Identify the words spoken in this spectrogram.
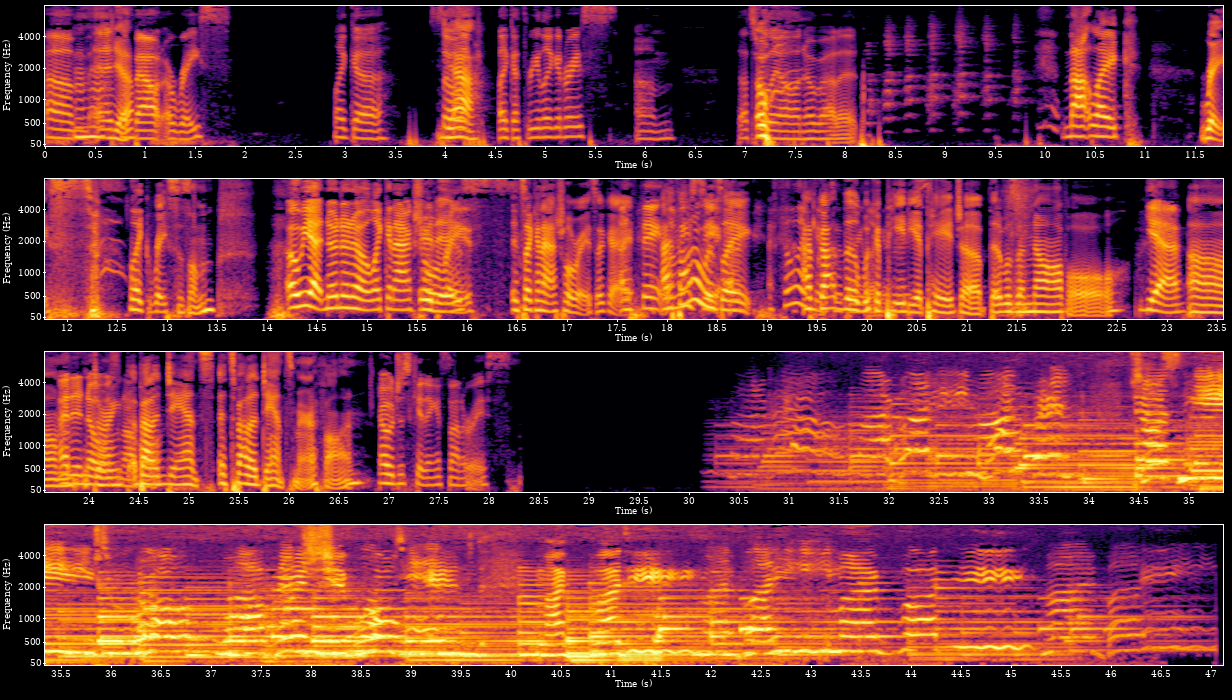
um, Mhm, and it's yeah. about a race, like a so Yeah. like, like a three legged race. Um, that's Oh. really all I know about it. Not like race, like racism. Oh yeah, no, no, no, like an actual It is. race. It's like an actual race. Okay. I think. I thought it was see. I- like I, feel like I've got the Wikipedia race. page up. That it was a novel. Yeah. Um, I didn't know it was a during about a dance. It's about a dance marathon. Oh, just kidding. It's not a race. Need to know our friendship won't end. My buddy, my buddy, my buddy, my buddy.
